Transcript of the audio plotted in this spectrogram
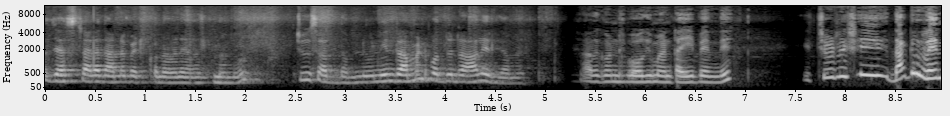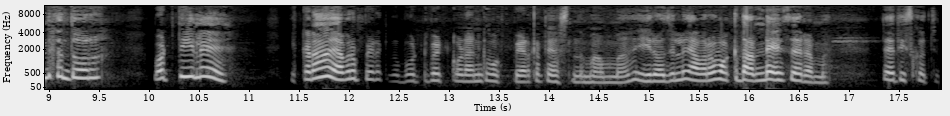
సో జస్ట్ అలా దండం పెట్టుకుందామని వెళ్తున్నాము చూసి వద్దాం నువ్వు నేను రమ్మంటే పొద్దున్న రాలేదు మరి. అదిగోండి భోగిమంట అయిపోయింది. ఇది చూడు రిషి దగ్గర ఎందుకంత దూరం. బొట్టు తీలే. ఇక్కడ ఎవరో పిడక బొట్టు పెట్టుకోవడానికి ఒక పిడక తెస్తుంది మా అమ్మ. ఈ రోజుల్లో ఎవరో ఒక దండ వేసారమ్మ. తీసుకొచ్చు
